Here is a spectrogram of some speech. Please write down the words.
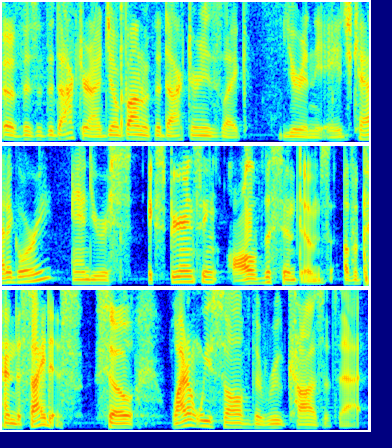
uh, visit the doctor and I jump on with the doctor, and he's like, you're in the age category and you're experiencing all of the symptoms of appendicitis. So why don't we solve the root cause of that?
